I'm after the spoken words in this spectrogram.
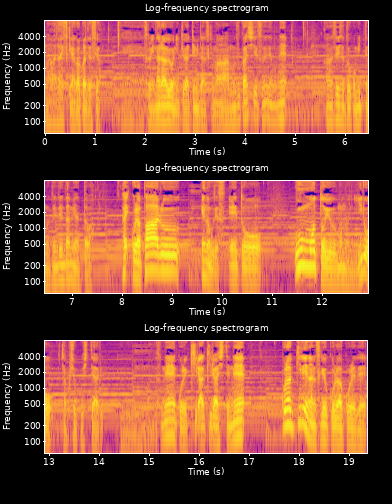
まあ、大好きな画家ですよ。それに習うように今日やってみたんですけど、まあ、難しいですね、でもね。完成したとこ見ても全然ダメやったわ。はい、これはパール絵の具です。えっ、ー、と、雲母というものに色を着色してあるんですね。これキラキラしてね。これは綺麗なんですけど、これはこれで。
